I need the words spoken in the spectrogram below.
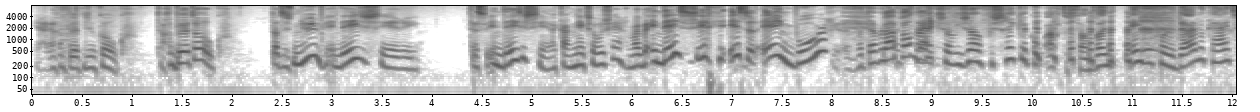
Ja, dat gebeurt natuurlijk ook. Dat gebeurt ook. Dat is nu, in deze serie. Dat is in deze serie, daar kan ik niks over zeggen. Maar in deze serie is er één boer... Wat dat betreft waarvan sta wij- ik sowieso verschrikkelijk op achterstand. Want even voor de duidelijkheid.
